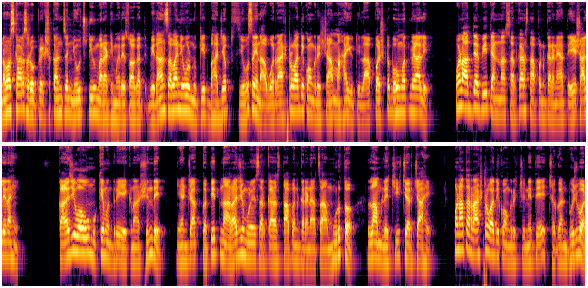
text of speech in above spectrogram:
नमस्कार सर्व प्रेक्षकांचं न्यूज टी व्ही मराठीमध्ये स्वागत. विधानसभा निवडणुकीत भाजप शिवसेना व राष्ट्रवादी काँग्रेसच्या महायुतीला स्पष्ट बहुमत मिळाले. पण अद्यापही त्यांना सरकार स्थापन करण्यात यश आले नाही. काळजीवाहू मुख्यमंत्री एकनाथ शिंदे यांच्या कथित नाराजीमुळे सरकार स्थापन करण्याचा मुहूर्त लांबल्याची चर्चा आहे. पण आता राष्ट्रवादी काँग्रेसचे नेते छगन भुजबळ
